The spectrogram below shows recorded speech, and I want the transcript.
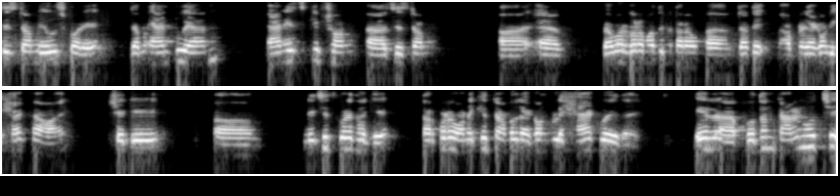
সিস্টেম ইউজ করে। যেমন end to end encryption system ব্যবহার করার মাধ্যমে তারা যাতে আপনার অ্যাকাউন্টটি হ্যাক না হয়, সেটি নিশ্চিত করে থাকে। তারপরে অনেক ক্ষেত্রে আমাদের অ্যাকাউন্টগুলো হ্যাক হয়ে যায়। এর প্রধান কারণ হচ্ছে,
